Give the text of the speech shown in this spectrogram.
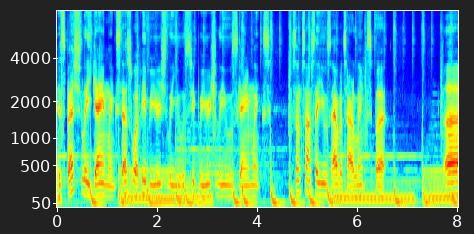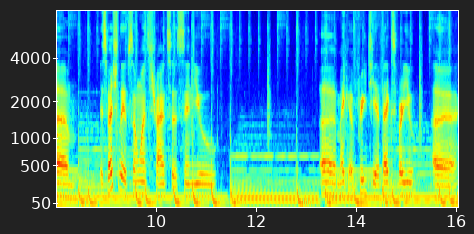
Especially game links. That's what people usually use. People usually use game links. Sometimes they use avatar links, but um, especially if someone's trying to send you uh, make a free GFX for you uh,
